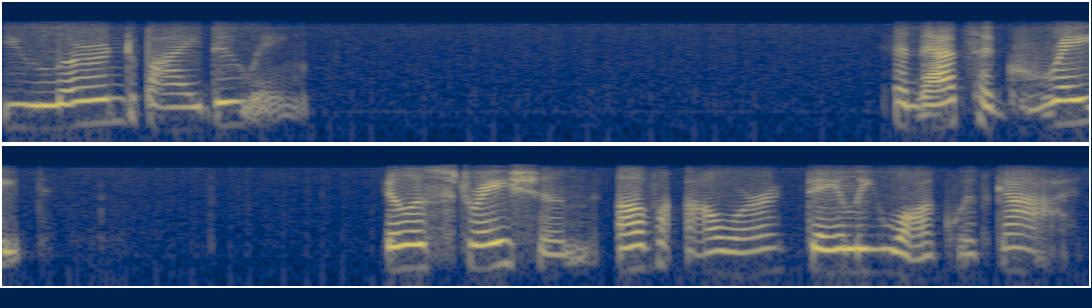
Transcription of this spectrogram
You learned by doing. And that's a great illustration of our daily walk with God.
